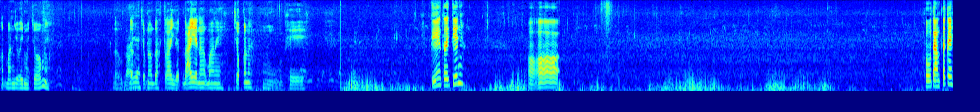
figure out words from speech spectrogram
ọt ban vô mà chón này đâu đặt trong nó đặt tay giật đáy nó mà này chọc nó ừ, ok tiếng tay tiếng nhá ờ ờ ờ ហូរតាមទឹក tiếng tới tiếng nhá. Ờ, ờ ờ ờ. Khô tam tức ấy.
